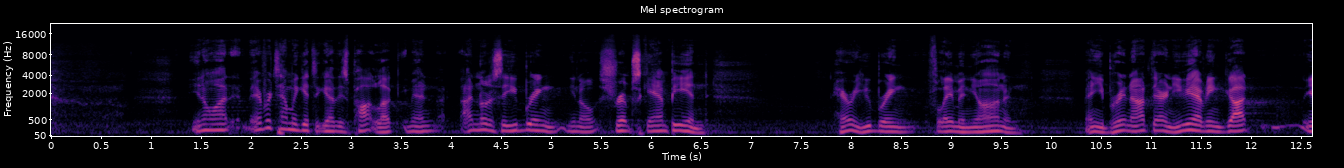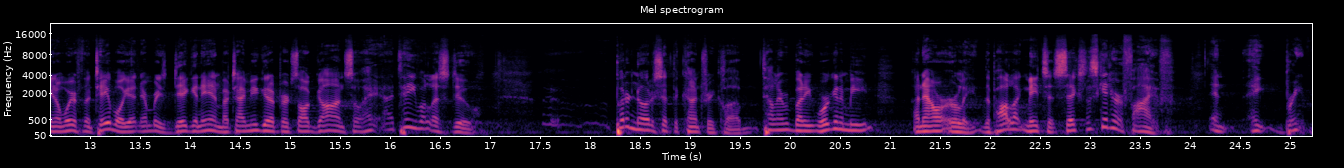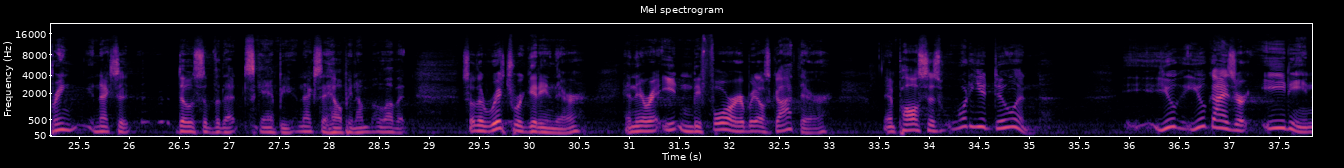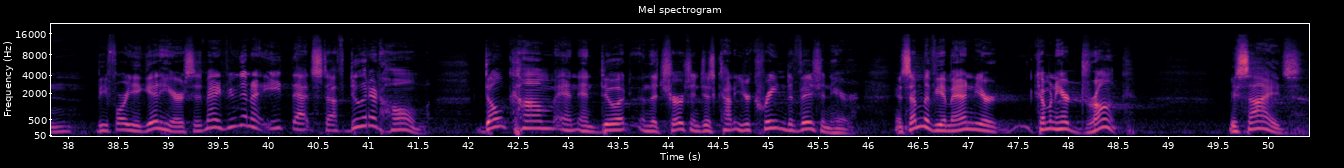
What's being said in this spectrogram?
you know what? Every time we get together, these potluck, man, I notice that you bring, you know, shrimp scampi and Harry, you bring filet mignon and man, you bring it out there and you haven't even got, you know, away from the table yet and everybody's digging in. By the time you get up there, it's all gone. So, hey, I tell you what, let's do. Put a notice at the country club. Tell everybody we're going to meet an hour early. The potluck meets at six. Let's get here at five. And hey, bring bring an extra dose of that scampi, an extra helping. I love it. So the rich were getting there and they were eating before everybody else got there. And Paul says, What are you doing? You, you guys are eating before you get here. He says, Man, if you're going to eat that stuff, do it at home. Don't come and, and do it in the church and just kind of, you're creating division here. And some of you, man, you're coming here drunk. Besides,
